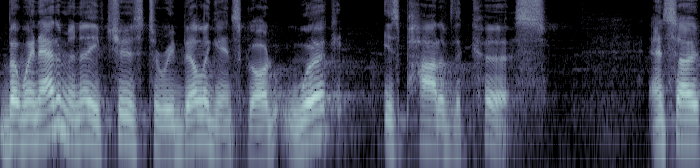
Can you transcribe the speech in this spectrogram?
but when Adam and Eve choose to rebel against God, work is part of the curse. And so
